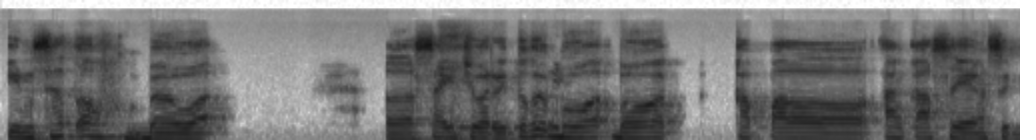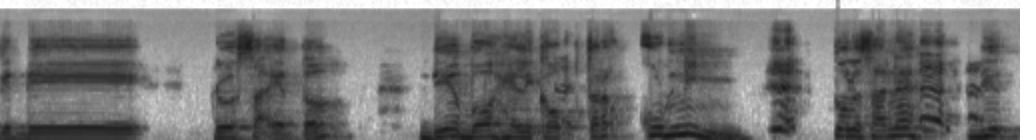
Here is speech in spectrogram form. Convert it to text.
instead of bawa uh, sanctuary itu bawa bawa kapal angkasa yang segede dosa itu dia bawa helikopter kuning tulisannya di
